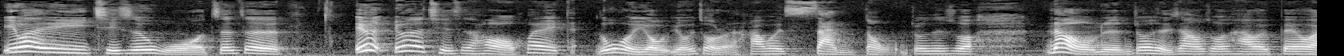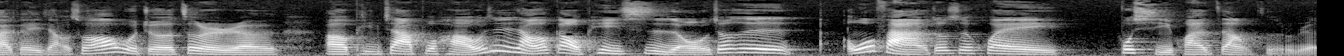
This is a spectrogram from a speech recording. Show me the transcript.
因为其实我真正。因为因为其实哈会，如果有有一种人他会煽动，就是说那种人就很像说他会背后来跟你讲说哦，我觉得这个人呃评价不好，我心里想说关我屁事哦，就是我反而就是会不喜欢这样子的人，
